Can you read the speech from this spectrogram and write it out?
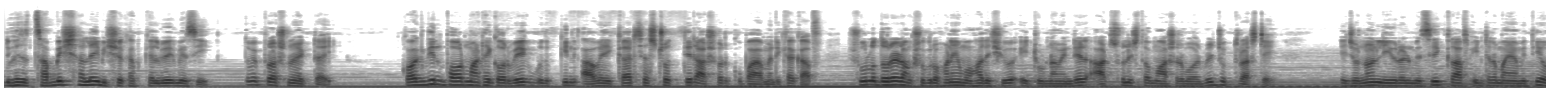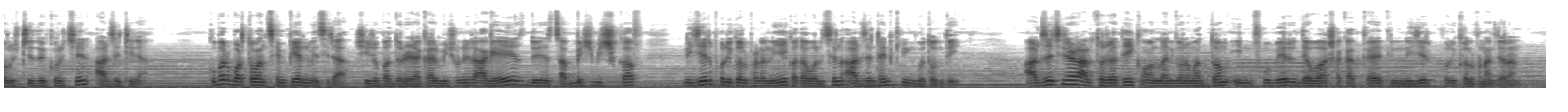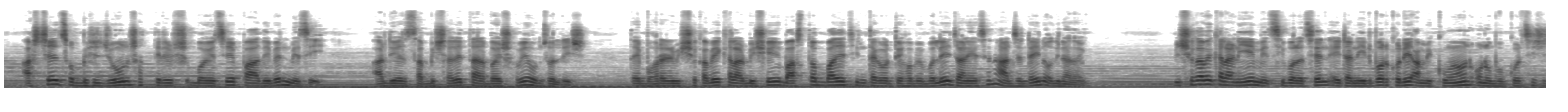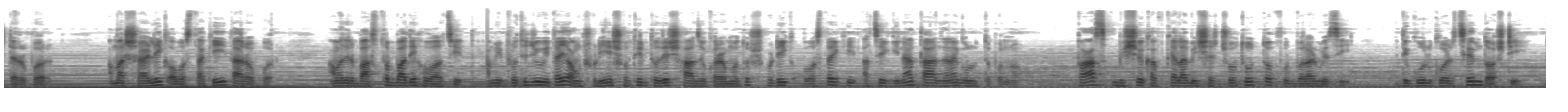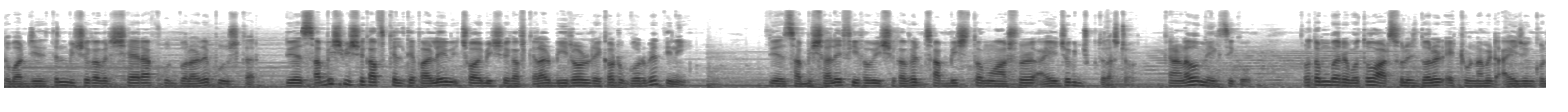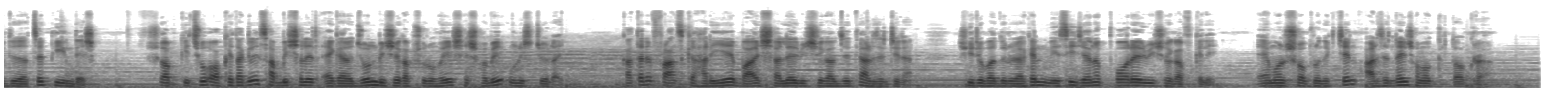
দু হাজার ছাব্বিশ সালে বিশ্বকাপ খেলবে মেসি। তবে প্রশ্ন একটাই, কয়েকদিন পর মাঠে করবে দক্ষিণ আমেরিকার শ্রেষ্ঠত্বের আসর কোপা আমেরিকা কাপ। ষোলো দলের অংশগ্রহণে মহাদেশীয় এই টুর্নামেন্টের আটচল্লিশতম আসর বসবে যুক্তরাষ্ট্রে। এজন্য লিওনেল মেসি ক্লাব ইন্টার মায়ামিতে অনুষ্ঠিত করেছেন আর্জেন্টিনা। কোপার বর্তমান চ্যাম্পিয়ন মেসিরা শিরোপা ধরে রাখার মিশনের আগে দুই বিশ্বকাপ নিজের পরিকল্পনা নিয়ে কথা বলেছেন আর্জেন্টাইন কিংবদন্তি। আর্জেন্টিনার আন্তর্জাতিক অনলাইন গণমাধ্যম ইনফোবের দেওয়া সাক্ষাৎকারে তিনি নিজের পরিকল্পনা জানান। আসছে চব্বিশে জুন, সাতত্রিশ বয়সে পা দেবেন মেসি আর দুই হাজার ছাব্বিশ সালে তার বয়স হবে উনচল্লিশ। তাই ভরের বিশ্বকাপে খেলার বিষয়ে বাস্তববাদে চিন্তা করতে হবে বলে জানিয়েছেন আর্জেন্টাইন অধিনায়ক। বিশ্বকাপে খেলা নিয়ে মেসি বলেছেন, এটা নির্ভর করে আমি কেমন অনুভব করছি সেটার উপর। আমার শারীরিক অবস্থাকেই তার ওপর আমাদের বাস্তববাদী হওয়া উচিত। আমি প্রতিযোগিতায় অংশ নিয়ে সতীর্থদের সাহায্য করার মতো সঠিক অবস্থায় আছে কিনা তা জানা গুরুত্বপূর্ণ। পাঁচ বিশ্বকাপ খেলা বিশ্বের চতুর্থ ফুটবলার মেসি, এতে গোল করেছেন দশটি। দুবার জিতেছেন বিশ্বকাপের সেরা ফুটবলারের পুরস্কার। দুই বিশ্বকাপ খেলতে পারলে ছয় বিশ্বকাপ খেলার বিরল রেকর্ড গড়বে তিনি। দুই ছাব্বিশ সালে ফিফা বিশ্বকাপের ছাব্বিশতম আসরের আয়োজক যুক্তরাষ্ট্র, কানাডা ও মেক্সিকো। প্রথমবারের মতো আটচল্লিশ দলের এই টুর্নামেন্ট আয়োজন করতে যাচ্ছে তিন দেশ। সব কিছু অকে থাকলে ছাব্বিশ সালের এগারো জুন বিশ্বকাপ শুরু হয়ে শেষ হবে উনিশ জুলাই। কাতারে ফ্রান্সকে হারিয়ে বাইশ সালের বিশ্বকাপ জেতে আর্জেন্টিনা। শিরোপা ধরে রাখেন মেসি যেন পরের বিশ্বকাপ খেলে। এমন স্বপ্ন দেখছেন আর্জেন্টাইন সমর্থকরা।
